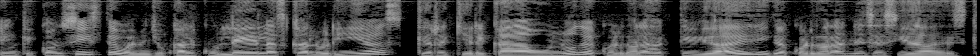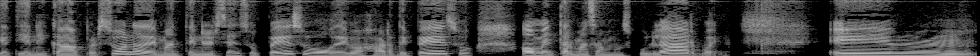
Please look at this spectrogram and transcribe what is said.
en qué consiste. Bueno, yo calculé las calorías que requiere cada uno de acuerdo a las actividades y de acuerdo a las necesidades que tiene cada persona de mantenerse en su peso o de bajar de peso, aumentar masa muscular. Bueno. em,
